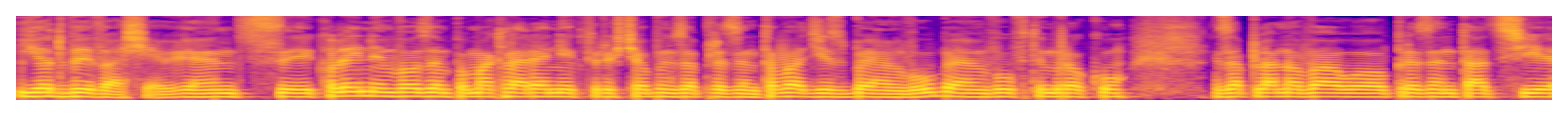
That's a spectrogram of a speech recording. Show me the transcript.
i odbywa się, więc y, kolejnym wozem po McLarenie, który chciałbym zaprezentować jest BMW. BMW w tym roku zaplanowało prezentację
